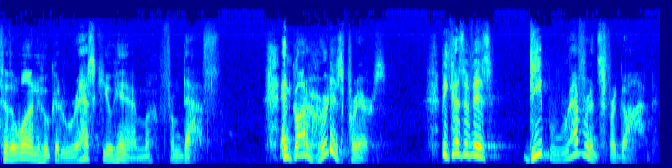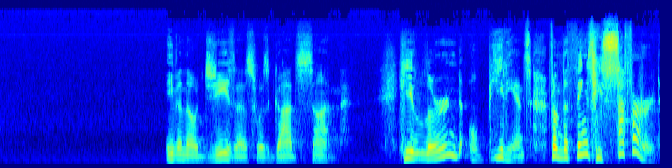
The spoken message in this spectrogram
to the one who could rescue him from death. And God heard his prayers because of his deep reverence for God. Even though Jesus was God's son, he learned obedience from the things he suffered.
